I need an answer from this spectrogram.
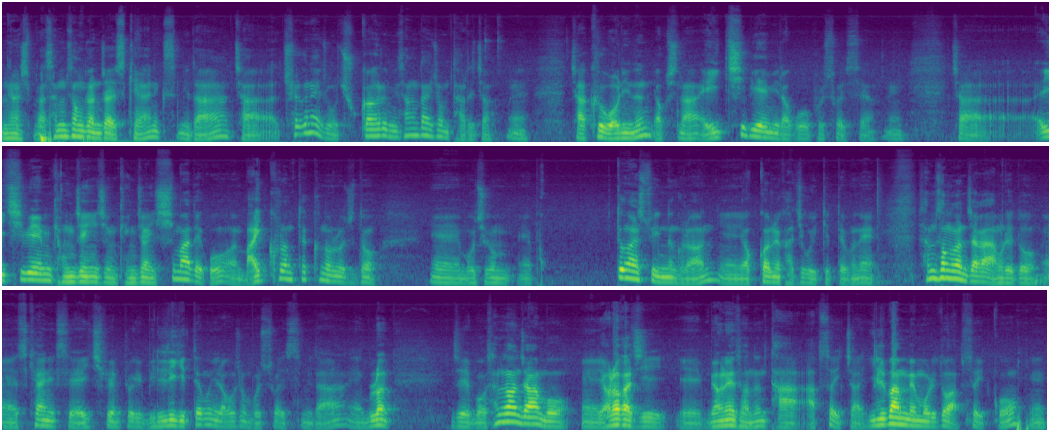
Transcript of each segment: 안녕하십니까 삼성전자 SK 하이닉스입니다. 자 최근에 좀 주가 흐름이 상당히 좀 다르죠. 예. 자그 원인은 역시나 HBM이라고 볼 수가 있어요. 예. 자 HBM 경쟁이 지금 굉장히 심화되고 마이크론 테크놀로지도 예, 뭐 지금 예, 폭등할 수 있는 그런 예, 여건을 가지고 있기 때문에 삼성전자가 아무래도 예, SK 하이닉스의 HBM 쪽이 밀리기 때문이라고 좀 볼 수가 있습니다. 예, 물론 이제 뭐 삼성전자 뭐 예, 여러 가지 예, 면에서는 다 앞서 있죠. 일반 메모리도 앞서 있고, 예.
